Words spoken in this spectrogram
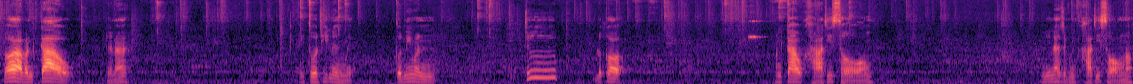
เพราะว่ามันเก้าเดี๋ยวนะ ไอตัวที่หนึ่งเนี่ย ตัวนี้มันจึ๊บแล้วก็ มันก้าวขาที่สองอันนี้น่าจะเป็นขาที่สองเนาะ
